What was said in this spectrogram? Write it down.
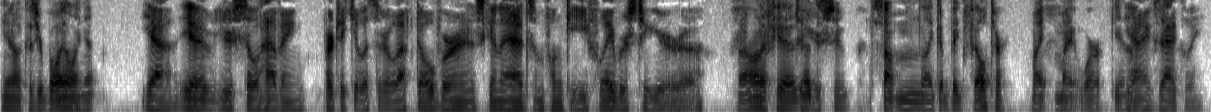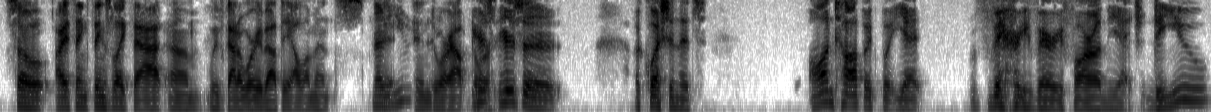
You know, cause you're boiling it. Yeah, yeah, you're still having particulates that are left over and it's going to add some funky flavors to your, uh, Well, if you, to your soup. something like a big filter might, might work, you know. Yeah, exactly. So I think things like that, um, we've got to worry about the elements, Now, you- indoor, outdoor. Here's, here's a, a question that's on topic, but yet very, very far on the edge. Do you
